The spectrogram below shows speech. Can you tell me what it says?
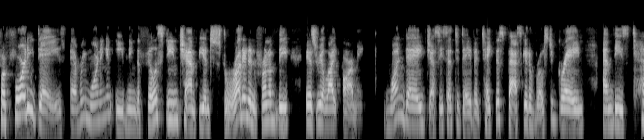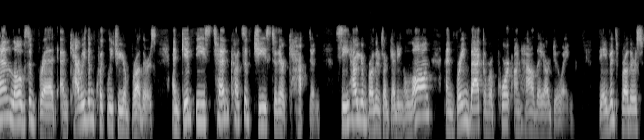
For 40 days, every morning and evening, the Philistine champion strutted in front of the Israelite army. One day, Jesse said to David, Take this basket of roasted grain and these ten loaves of bread, and carry them quickly to your brothers, and give these ten cuts of cheese to their captain. See how your brothers are getting along, and bring back a report on how they are doing. David's brothers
